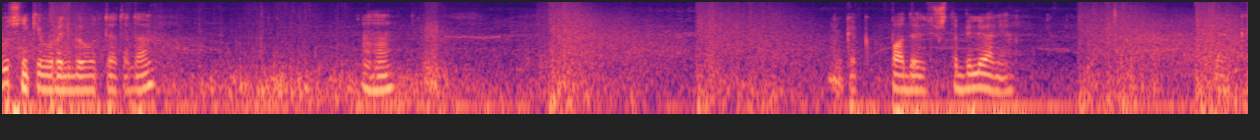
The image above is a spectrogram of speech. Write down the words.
Лучники вроде бы вот это, да? Ага. Как падают штабелями. Так.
